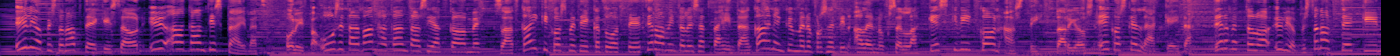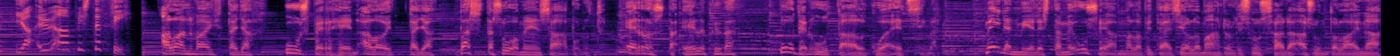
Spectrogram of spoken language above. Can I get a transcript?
Yliopiston apteekissa on YA-kantispäivät. Olipa uusi tai vanha kanta-asiakkaamme, saat kaikki kosmetiikkatuotteet ja ravintolisät vähintään 20 prosentin alennuksella keskiviikkoon asti. Tarjous ei koske lääkkeitä. Tervetuloa yliopiston apteekkiin ja YA.fi. Alanvaihtaja, uusperheen aloittaja, vasta Suomeen saapunut, erosta elpyvä, muuten uutta alkua etsimä. Meidän mielestämme useammalla pitäisi olla mahdollisuus saada asuntolainaa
